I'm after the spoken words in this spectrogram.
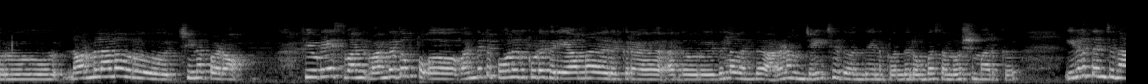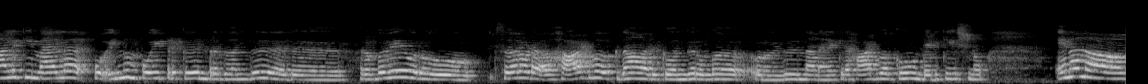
ஒரு நார்மலான ஒரு சின்ன படம். ஃபியூ டேஸ் வந் வந்ததும் வந்துட்டு போனது கூட தெரியாமல் இருக்கிற அந்த ஒரு இதில் வந்து அரணம் ஜெயிச்சது வந்து எனக்கு வந்து ரொம்ப சந்தோஷமாக இருக்குது இருபத்தஞ்சு நாளைக்கு மேலே போ இன்னும் போயிட்டுருக்குன்றது வந்து அது ரொம்பவே ஒரு சாரோட ஹார்ட் ஒர்க் தான். அதுக்கு வந்து ரொம்ப ஒரு இது நான் நினைக்கிறேன். ஹார்ட் ஒர்க்கும் டெடிகேஷனும் ஏன்னா நான்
